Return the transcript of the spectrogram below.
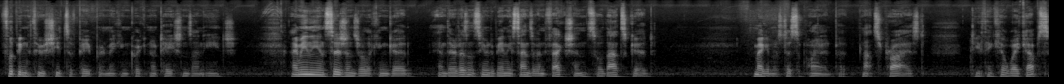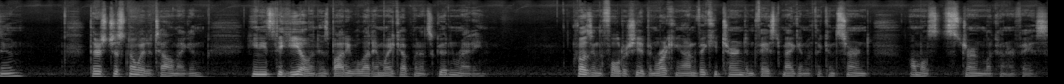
flipping through sheets of paper and making quick notations on each. I mean, the incisions are looking good, and there doesn't seem to be any signs of infection, so that's good. Megan was disappointed, but not surprised. Do you think he'll wake up soon? There's just no way to tell, Megan. He needs to heal, and his body will let him wake up when it's good and ready. Closing the folder she had been working on, Vicky turned and faced Megan with a concerned, almost stern look on her face.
